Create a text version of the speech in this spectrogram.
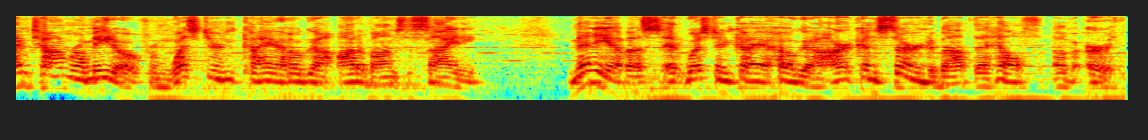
I'm Tom Romito from Western Cuyahoga Audubon Society. Many of us at Western Cuyahoga are concerned about the health of Earth.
